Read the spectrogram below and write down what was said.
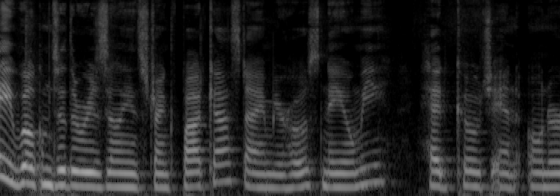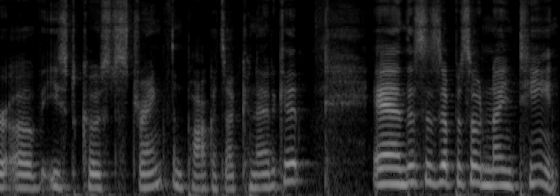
Hey, welcome to the Resilient Strength Podcast. I am your host, Naomi, head coach and owner of East Coast Strength in Pawcatuck, Connecticut. And this is episode 19.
